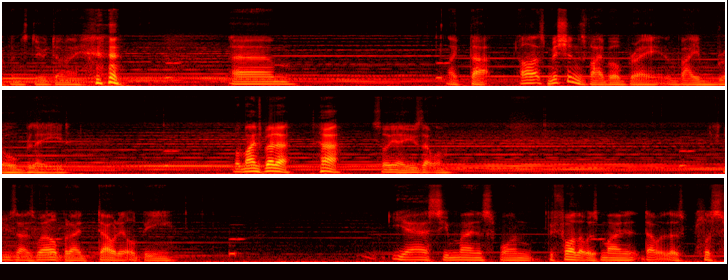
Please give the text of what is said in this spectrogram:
weapons do, I? um, like that. Oh, that's Mission's vibro. Vibro blade. But mine's better. Ha! So yeah, use that one. You can use that as well, but I doubt it'll be. Yeah, see, minus one. Before that was minus. That was, that was plus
